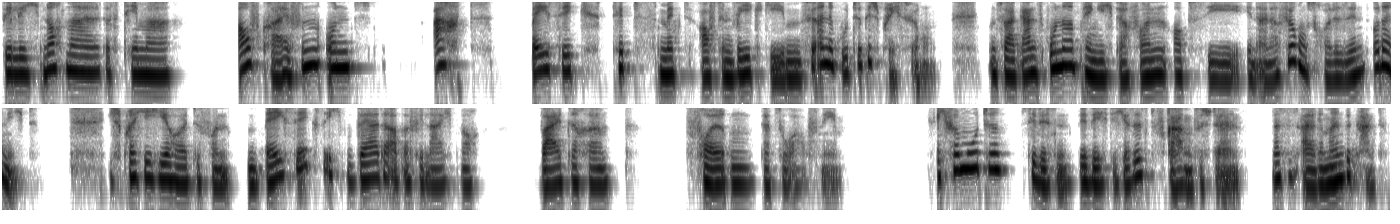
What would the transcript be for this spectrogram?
will ich nochmal das Thema aufgreifen und acht Basic-Tipps mit auf den Weg geben für eine gute Gesprächsführung. Und zwar ganz unabhängig davon, ob Sie in einer Führungsrolle sind oder nicht. Ich spreche hier heute von Basics. Ich werde aber vielleicht noch weitere Folgen dazu aufnehmen. Ich vermute, Sie wissen, wie wichtig es ist, Fragen zu stellen. Das ist allgemein bekannt.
